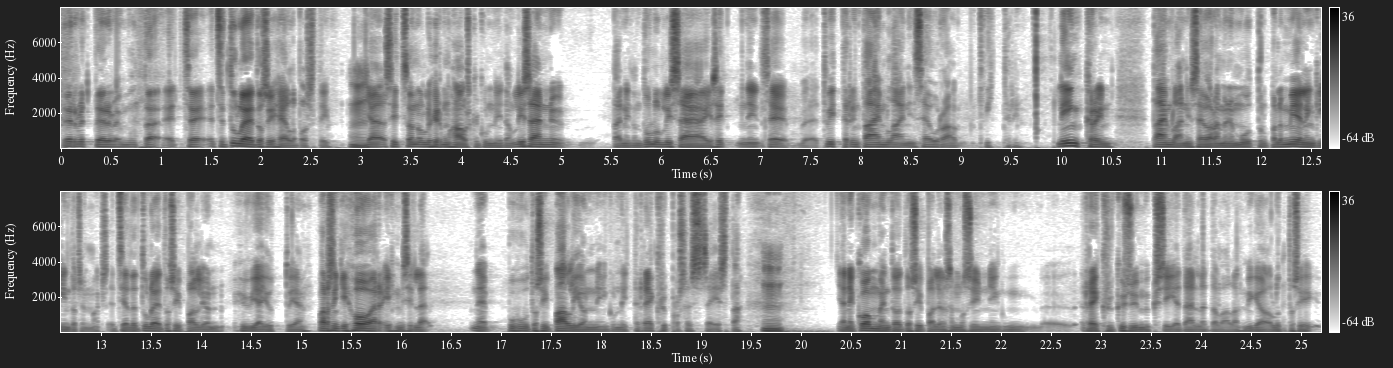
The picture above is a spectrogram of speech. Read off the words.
Terve, terve, mutta et se, et se tulee tosi helposti. Mm. Ja sitten se on ollut hirmu hauska, kun niitä on lisännyt, tai niitä on tullut lisää, ja sitten niin se Twitterin timelinein seuraa, Twitterin, Linkrin timelinein seuraaminen on muuttunut paljon mielenkiintoisemmaksi. Et sieltä tulee tosi paljon hyviä juttuja. Varsinkin HR-ihmisillä ne puhuu tosi paljon niin niiden rekryprosesseista, Mm. ja ne kommentoi tosi paljon semmoisiin niin kuin, rekrykysymyksiin ja tällä tavalla, mikä on ollut tosi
